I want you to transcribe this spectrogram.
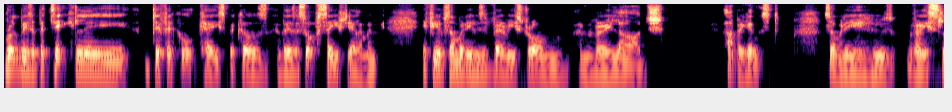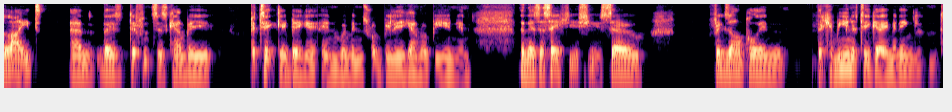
Rugby is a particularly difficult case because there's a sort of safety element. If you have somebody who's very strong and very large, up against somebody who's very slight, and those differences can be particularly big in women's rugby league and rugby union, then there's a safety issue. So, for example, in the community game in England,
